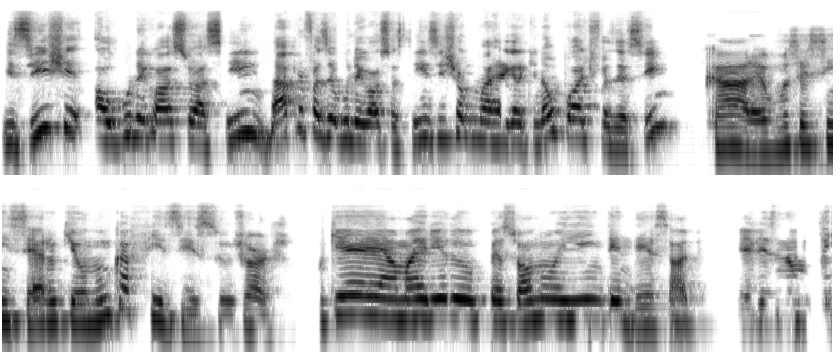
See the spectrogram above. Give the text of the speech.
Existe algum negócio assim? Dá para fazer algum negócio assim? Existe alguma regra que não pode fazer assim? Cara, eu vou ser sincero que eu nunca fiz isso, Jorge. Porque a maioria do pessoal não ia entender, sabe? Eles não têm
